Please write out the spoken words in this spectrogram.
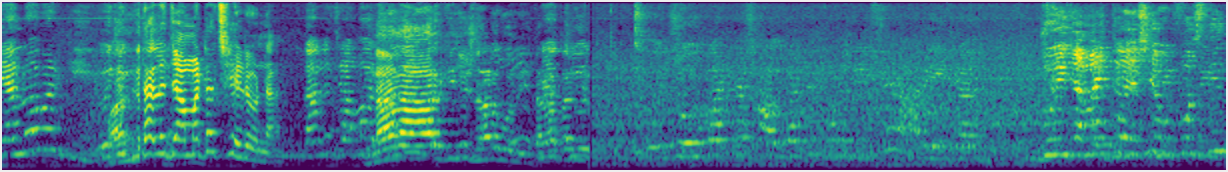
কেন? আবার কি? তাহলে জামাটা ছেড়ো না। না না আর কিছু ছাড়বো নি তাড়াতাড়ি। চৌকাটটা শালবাটে করে দিয়েছে আর এইটা দুই জামাই তো এসে উপস্থিত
